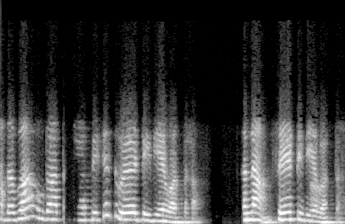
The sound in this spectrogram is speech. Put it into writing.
अथवा उदात्तः अस्ति चेत् वेट् इति एव अर्थः। न सेट् इति एव अर्थः।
